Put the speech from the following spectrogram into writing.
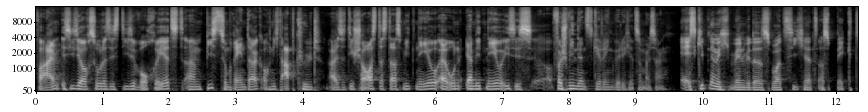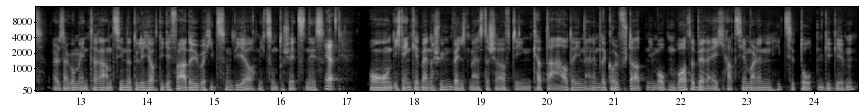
vor allem, es ist ja auch so, dass es diese Woche jetzt ähm, bis zum Renntag auch nicht abkühlt. Also die Chance, dass das mit Neo, äh, er mit Neo ist, ist verschwindend gering, würde ich jetzt einmal sagen. Es gibt nämlich, wenn wir das Wort Sicherheitsaspekt als Argument heranziehen, natürlich auch die Gefahr der Überhitzung, die ja auch nicht zu unterschätzen ist. Ja. Und ich denke, bei einer Schwimmweltmeisterschaft in Katar oder in einem der Golfstaaten im Open-Water-Bereich hat es ja mal einen Hitzetoten gegeben.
